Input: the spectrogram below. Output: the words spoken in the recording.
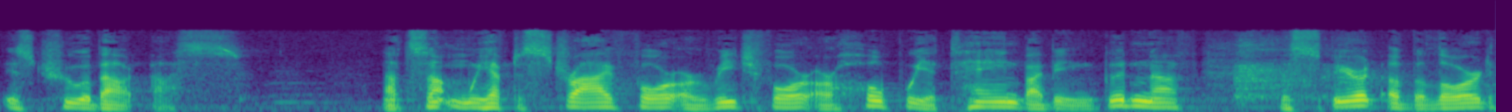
is true about us. Not something we have to strive for or reach for or hope we attain by being good enough. The Spirit of the Lord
